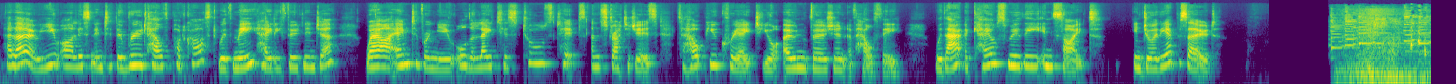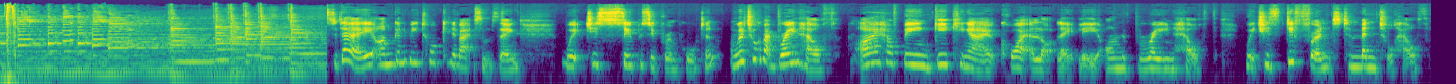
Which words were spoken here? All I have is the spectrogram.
Hello, you are listening to the Rude Health Podcast with me, Hayley Food Ninja, where I aim to bring you all the latest tools, tips, and strategies to help you create your own version of healthy without a kale smoothie in sight. Enjoy the episode. Today, I'm going to be talking about something which is super, super important. I'm going to talk about brain health I have been geeking out quite a lot lately on brain health, which is different to mental health.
